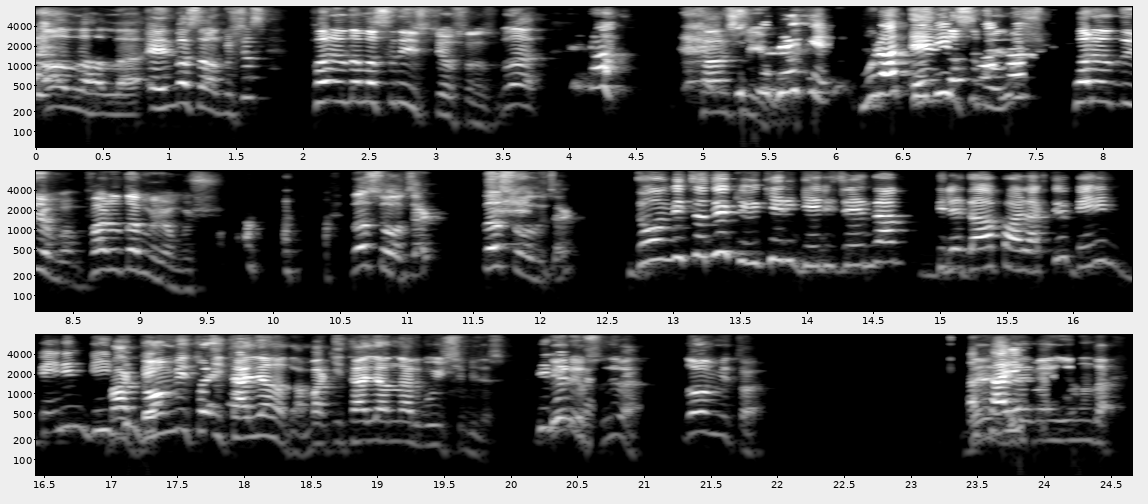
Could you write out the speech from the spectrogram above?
Allah Allah. Elmas almışız. Parıldamasını istiyorsunuz. Buna karşıyım. Şimdi diyor ki Murat Demir Elması bulmuş. Parıldıyor mu? Parıldamıyormuş. Nasıl olacak? Nasıl olacak? Don Vito diyor ki ülkenin geleceğinden bile daha parlak diyor. Benim benim bildiğim Bak Don Vito İtalyan adam. Bak İtalyanlar bu işi bilir. bilir mi? Görüyorsun değil mi? Don Vito. Atalya- ve hemen yanında.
